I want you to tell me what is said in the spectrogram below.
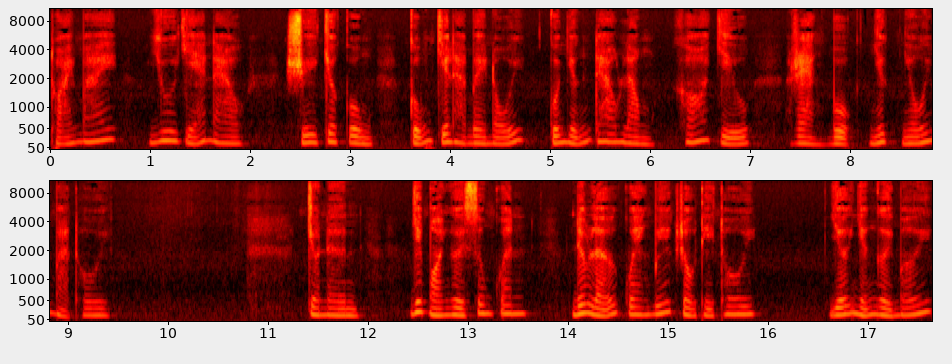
thoải mái, vui vẻ nào, suy cho cùng cũng chỉ là bề nổi của những đau lòng, khó chịu, ràng buộc, nhức nhối mà thôi. Cho nên, với mọi người xung quanh, nếu lỡ quen biết rồi thì thôi. Với những người mới,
